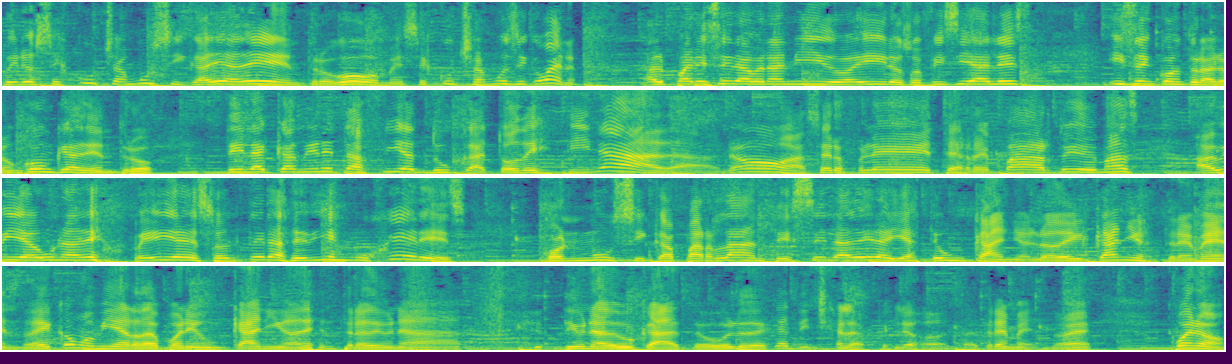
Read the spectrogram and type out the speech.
Pero se escucha música ahí adentro, Gómez, se escucha música. Bueno, al parecer habrán ido ahí los oficiales y se encontraron con que adentro de la camioneta Fiat Ducato destinada, ¿no? A hacer fletes, reparto y demás, había una despedida de solteras de 10 mujeres con música, parlantes, heladera y hasta un caño. Lo del caño es tremendo, ¿eh? ¿Cómo mierda pone un caño adentro de una, de una Ducato, boludo? Dejate hinchar la pelota, tremendo, ¿eh? Bueno,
